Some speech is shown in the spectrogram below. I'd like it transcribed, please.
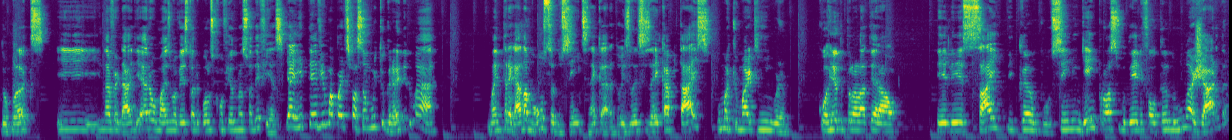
do Bucks e na verdade era mais uma vez o Tony Bowles confiando na sua defesa. E aí teve uma participação muito grande numa uma entregada monstra do Saints, né, cara? Dois lances aí capitais, uma que o Mark Ingram correndo pela lateral, ele sai de campo sem ninguém próximo dele, faltando uma jarda.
